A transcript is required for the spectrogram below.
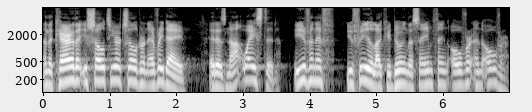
And the care that you show to your children every day, it is not wasted, even if you feel like you're doing the same thing over and over.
